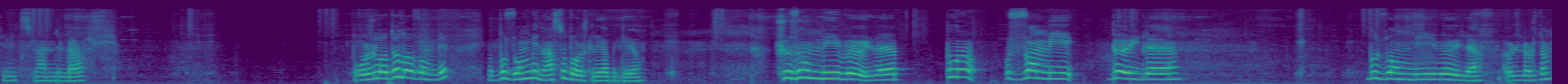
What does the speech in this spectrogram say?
Kilitlendiler. Dojladı la zombi. Ya bu zombi nasıl dojlayabiliyor? Şu zombi böyle. Bu zombi böyle. Bu zombiyi böyle öldürdüm.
